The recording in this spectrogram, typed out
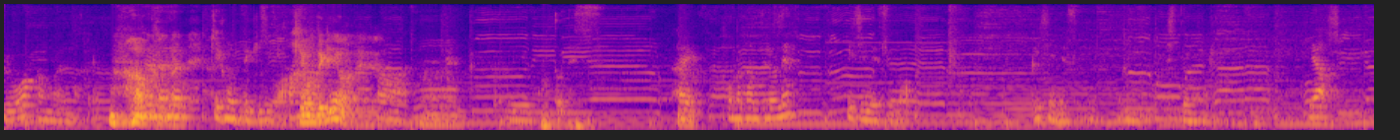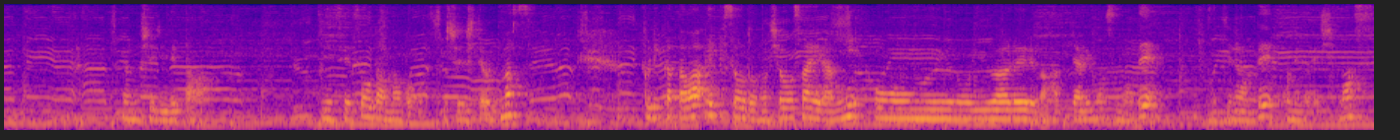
業は考えません、い、ま あ基本的には。基本的にはね、はうんい。ということです。はい。こんな感じのねビジネスのビジネスの、うん、質問や名の知りレター人生相談などを募集しております。送り方はエピソードの詳細欄にフォームの URL が貼ってありますのでそちらでお願いします。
